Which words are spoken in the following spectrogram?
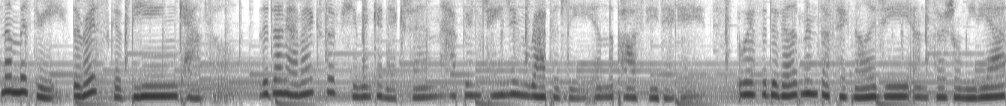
Number three, the risk of being cancelled. The dynamics of human connection have been changing rapidly in the past few decades. With the development of technology and social media,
